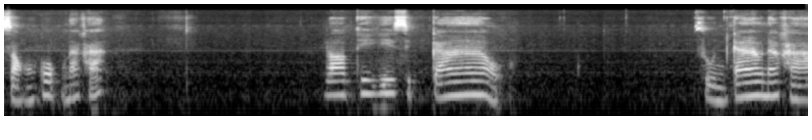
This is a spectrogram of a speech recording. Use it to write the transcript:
38826 นะคะ รอบที่ 29 09 นะคะ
